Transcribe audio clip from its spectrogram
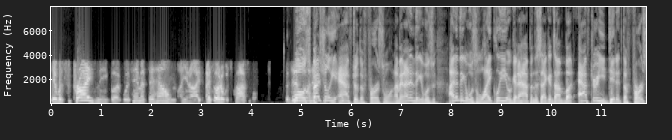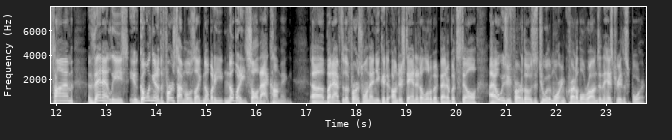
it would surprise me. But with him at the helm, you know, I, I thought it was possible. Well, one- especially after the first one. I mean, I didn't think it was. I didn't think it was likely or going to happen the second time. But after he did it the first time, then at least going into the first time, I was like, nobody, nobody saw that coming. Uh, but after the first one, then you could understand it a little bit better. But still, I always refer to those as two of the more incredible runs in the history of the sport.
